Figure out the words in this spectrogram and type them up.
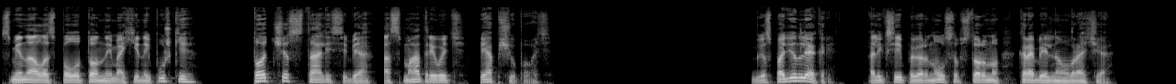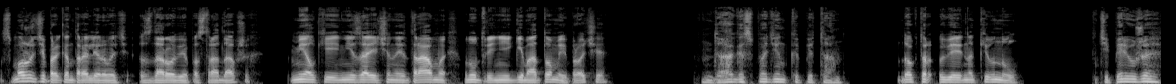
сминалась полутонной махиной пушки, тотчас стали себя осматривать и общупывать. «Господин лекарь», — Алексей повернулся в сторону корабельного врача, «сможете проконтролировать здоровье пострадавших? Мелкие незалеченные травмы, внутренние гематомы и прочее?» «Да, господин капитан». Доктор уверенно кивнул. «Теперь уже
